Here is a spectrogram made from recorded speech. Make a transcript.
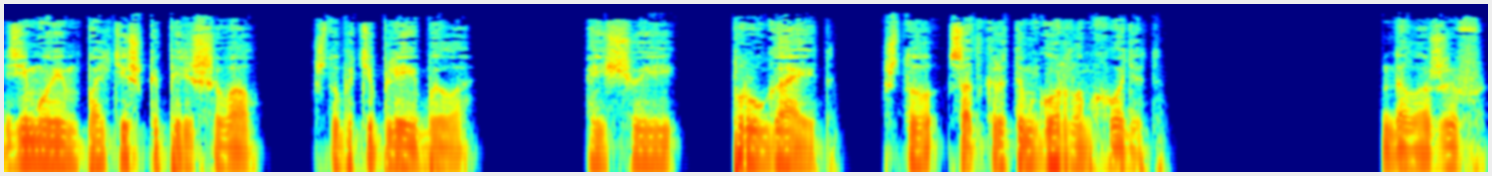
Зимой им пальтишко перешивал, чтобы теплее было, а еще и поругает, что с открытым горлом ходит. Доложив,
